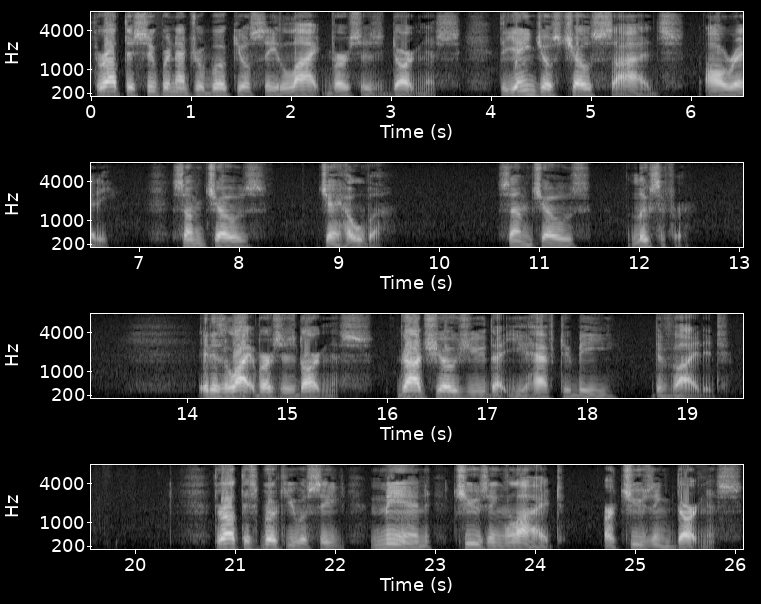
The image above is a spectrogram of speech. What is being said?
Throughout this supernatural book, you'll see light versus darkness. The angels chose sides already. Some chose Jehovah. Some chose Lucifer. It is light versus darkness. God shows you that you have to be divided. Throughout this book, you will see men choosing light or choosing darkness.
